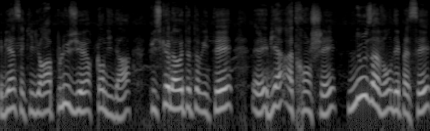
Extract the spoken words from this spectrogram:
eh bien, c'est qu'il y aura plusieurs candidats, puisque la haute autorité eh bien, a tranché. Nous avons dépassé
